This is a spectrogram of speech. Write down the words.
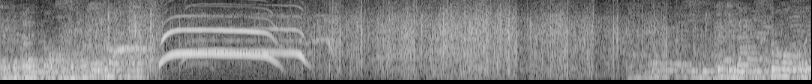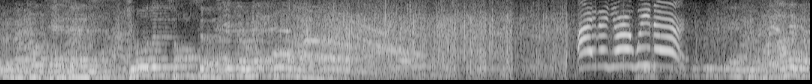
at the both boxes. A great contest. Van the winner of that contest as Jordan Thompson in the red corner. Ivan, you're a winner! Ivan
